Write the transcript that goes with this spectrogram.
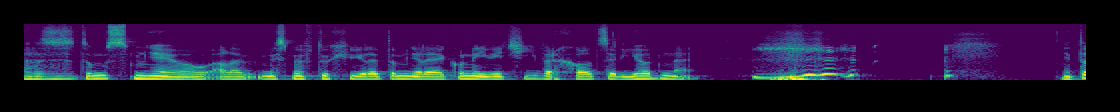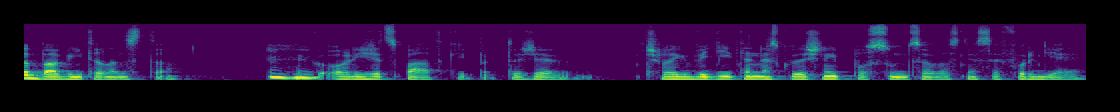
a hrozně se tomu smějou, ale my jsme v tu chvíli to měli jako největší vrchol celého dne. Mě to baví tohle mm-hmm. jako ohlížet zpátky, protože člověk vidí ten neskutečný posun, co vlastně se furt děje.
